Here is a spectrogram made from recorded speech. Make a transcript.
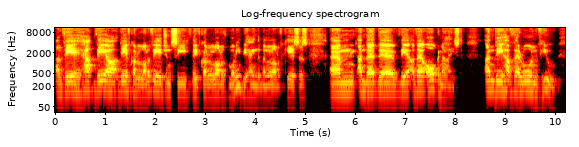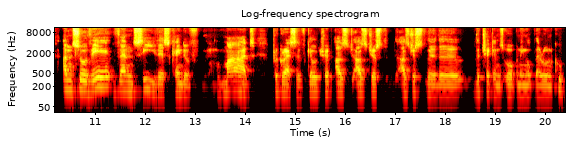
and they have they are they've got a lot of agency, they've got a lot of money behind them in a lot of cases, um, and they're they're they're, they're organized and they have their own view, and so they then see this kind of mad progressive guilt trip as as just as just the the the chickens opening up their own coop.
